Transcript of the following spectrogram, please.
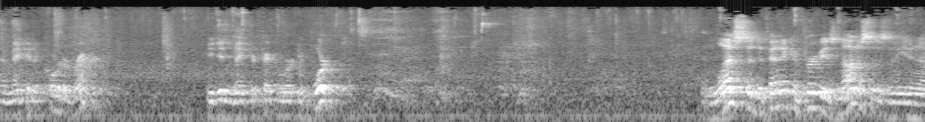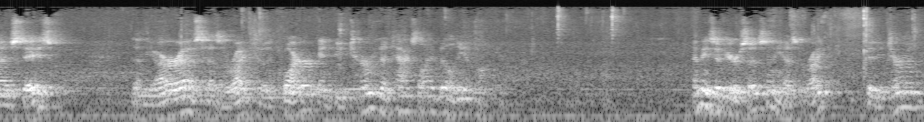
and make it a court of record? You didn't make your paperwork important. Unless the defendant can prove he is not a citizen of the United States, then the IRS has a right to inquire and determine a tax liability upon you. That means if you're a citizen, he has a right to determine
